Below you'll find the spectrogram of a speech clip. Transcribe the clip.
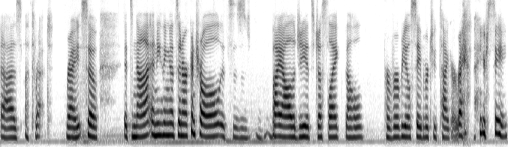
as a threat, right? Mm-hmm. So it's not anything that's in our control. It's biology. It's just like the whole proverbial saber-toothed tiger, right? that you're seeing.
